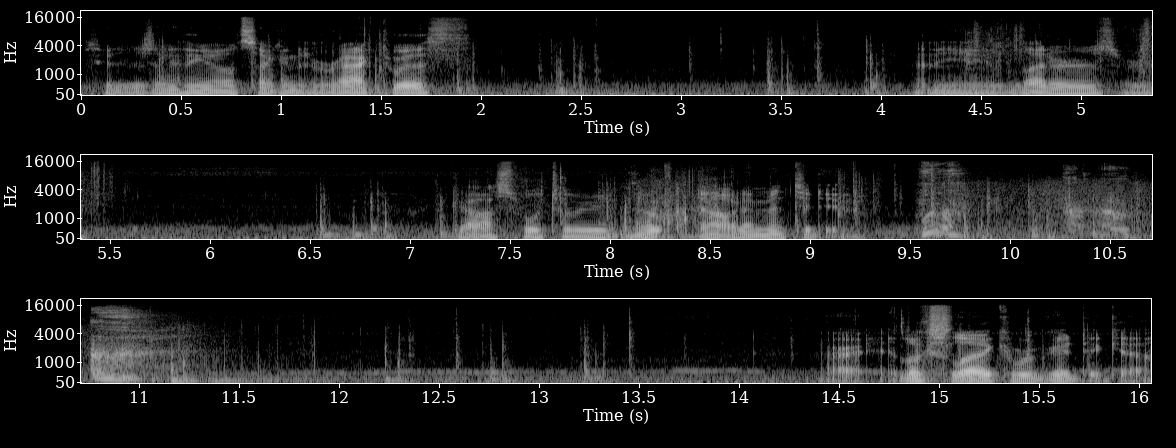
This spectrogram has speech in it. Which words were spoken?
See if there's anything else I can interact with. Any letters or gospel to read? Nope, not what I meant to do. Alright, it looks like we're good to go.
